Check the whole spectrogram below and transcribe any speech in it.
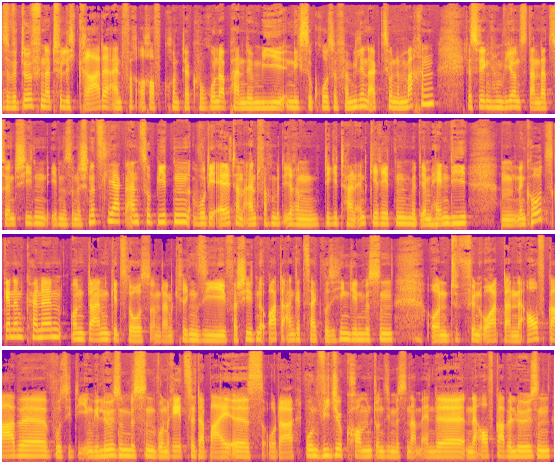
Also wir dürfen natürlich gerade einfach auch aufgrund der Corona-Pandemie nicht so große Familienaktionen machen. Deswegen haben wir uns dann dazu entschieden, eben so eine Schnitzeljagd anzubieten, wo die Eltern einfach mit ihren digitalen Endgeräten, mit ihrem Handy ähm, einen Code scannen können und dann geht's los. Und dann kriegen sie verschiedene Orte angezeigt, wo sie hingehen müssen und für einen Ort dann eine Aufgabe, wo sie die irgendwie lösen müssen, wo ein Rätsel dabei ist oder wo ein Video kommt und sie müssen am Ende eine Aufgabe lösen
